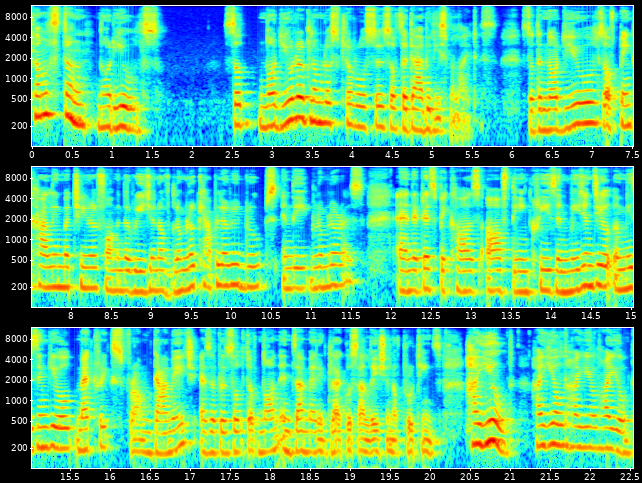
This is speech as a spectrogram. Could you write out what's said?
Kensington nodules. So nodular glomerulosclerosis of the diabetes mellitus. So the nodules of pink hyaline material form in the region of glomerular capillary loops in the glomerulus, and it is because of the increase in mesangial, uh, mesangial matrix from damage as a result of non-enzymatic glycosylation of proteins. High yield, high yield, high yield, high yield.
